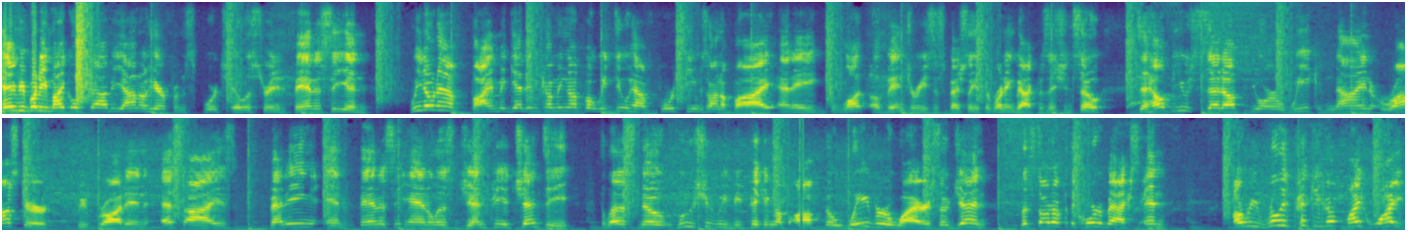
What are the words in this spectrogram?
Hey everybody, Michael Fabiano here from Sports Illustrated Fantasy, and we don't have Byemageddon coming up, but we do have four teams on a bye and a glut of injuries, especially at the running back position. So to help you set up your Week Nine roster, we've brought in SI's betting and fantasy analyst Jen Piacenti to let us know who should we be picking up off the waiver wire. So Jen, let's start off with the quarterbacks and. Are we really picking up Mike White?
